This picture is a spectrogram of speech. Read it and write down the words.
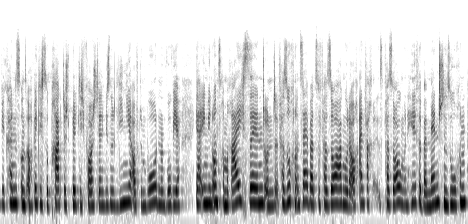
wir können es uns auch wirklich so praktisch bildlich vorstellen, wie so eine Linie auf dem Boden und wo wir ja irgendwie in unserem Reich sind und versuchen uns selber zu versorgen oder auch einfach Versorgung und Hilfe bei Menschen suchen.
